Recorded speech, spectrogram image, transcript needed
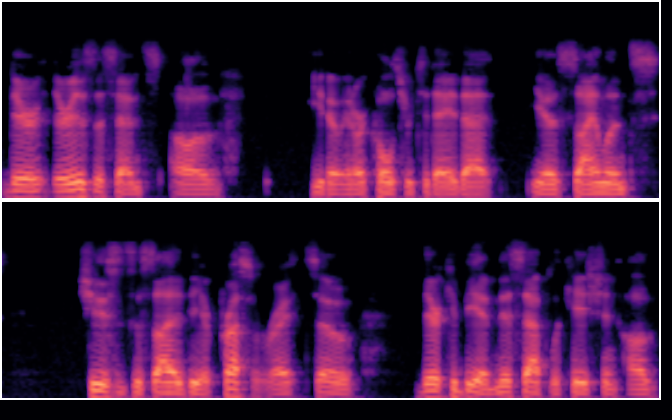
There there is a sense of, you know, in our culture today that, you know, silence chooses the side of the oppressor, right? So there could be a misapplication of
